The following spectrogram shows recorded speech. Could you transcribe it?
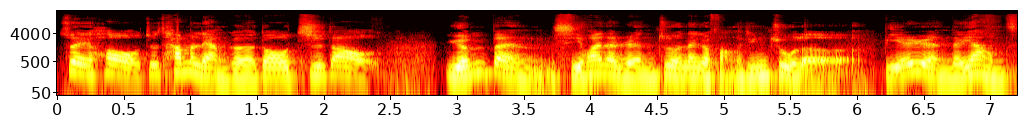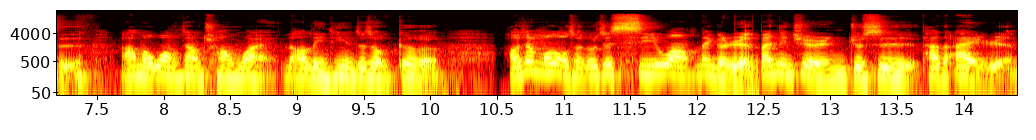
最后就是他们两个都知道。原本喜欢的人住的那个房间住了别人的样子，然后他们望向窗外，然后聆听着这首歌，好像某种程度是希望那个人搬进去的人就是他的爱人，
